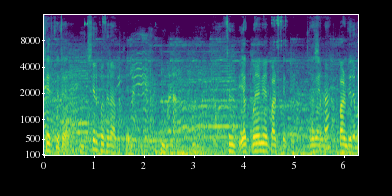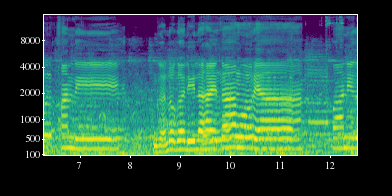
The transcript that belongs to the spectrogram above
शिरपतराव. शिरपतराव. एक पाठ करते. कांदी गलोगलीला हायता मोऱ्या पाणी ग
